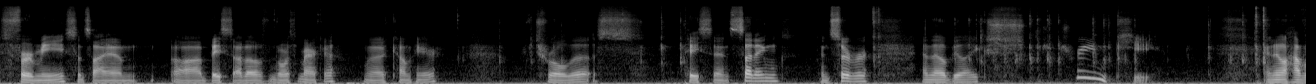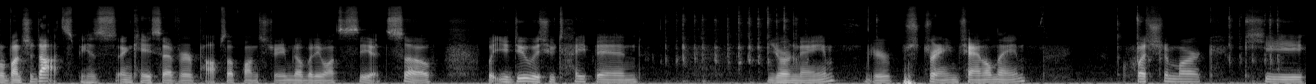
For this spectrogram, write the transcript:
for me, since I am uh, based out of North America, I'm to come here, control this, paste in settings and server, and they'll be like stream key. And it'll have a bunch of dots because in case ever pops up on stream, nobody wants to see it. So what you do is you type in your name, your stream channel name, question mark key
